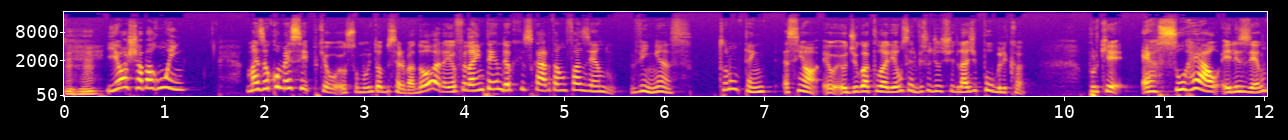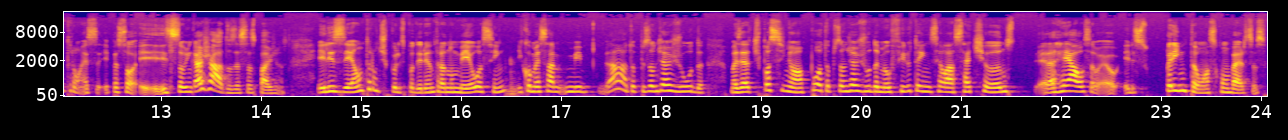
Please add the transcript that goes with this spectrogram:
Uhum. E eu achava ruim. Mas eu comecei, porque eu, eu sou muito observadora, eu fui lá entender o que os caras estavam fazendo. Vinhas, tu não tem. Assim, ó, eu, eu digo aquilo ali é um serviço de utilidade pública. Porque é surreal. Eles entram, pessoal, eles são engajados essas páginas. Eles entram, tipo, eles poderiam entrar no meu, assim, e começar a me. Ah, tô precisando de ajuda. Mas é tipo assim, ó, pô, tô precisando de ajuda. Meu filho tem, sei lá, sete anos. Era real, sabe? É, eles printam as conversas.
